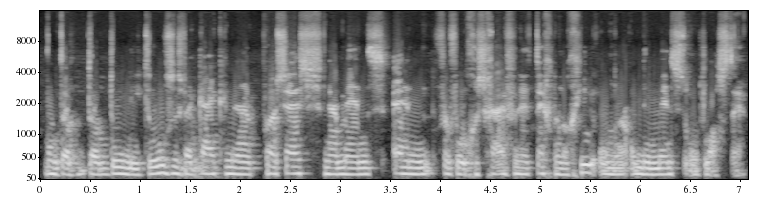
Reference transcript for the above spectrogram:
want dat, dat doen die tools. Dus wij kijken naar proces, naar mens en vervolgens schuiven we de technologie onder om die mens te ontlasten.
